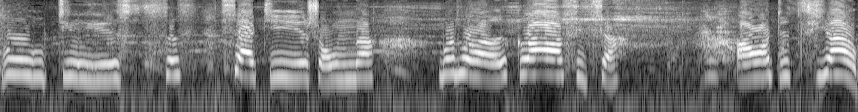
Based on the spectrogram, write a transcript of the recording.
сумки, всякі, що вона може класиться. А от я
